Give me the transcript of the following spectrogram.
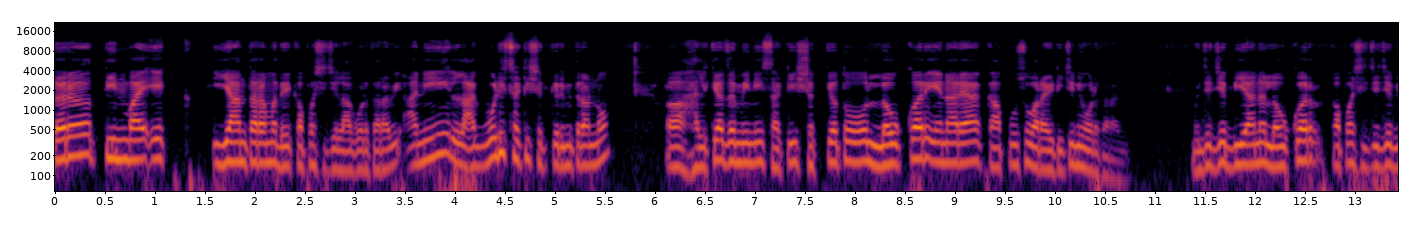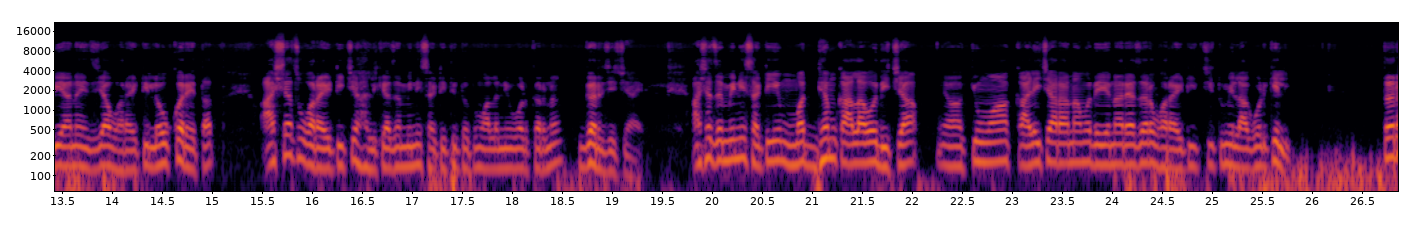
तर तीन बाय एक या अंतरामध्ये कपाशीची लागवड करावी आणि लागवडीसाठी शेतकरी मित्रांनो हलक्या जमिनीसाठी शक्यतो लवकर येणाऱ्या कापूस व्हरायटीची निवड करावी. म्हणजे जे बियाणं लवकर कपाशीचे जे बियाणं आहे ज्या व्हरायटी लवकर येतात अशाच व्हरायटीची हलक्या जमिनीसाठी तिथं तुम्हाला निवड करणं गरजेचे आहे. अशा जमिनीसाठी मध्यम कालावधीच्या किंवा काळीच्या रानामध्ये येणाऱ्या जर व्हरायटीची तुम्ही लागवड केली तर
